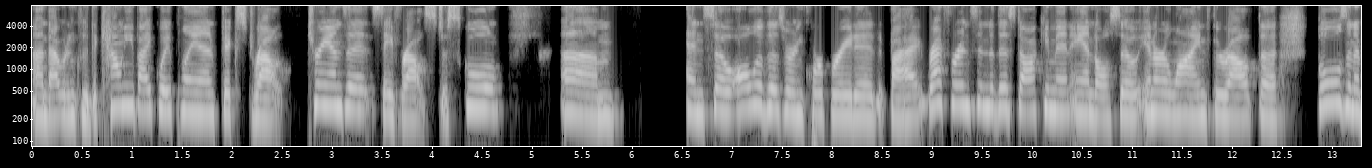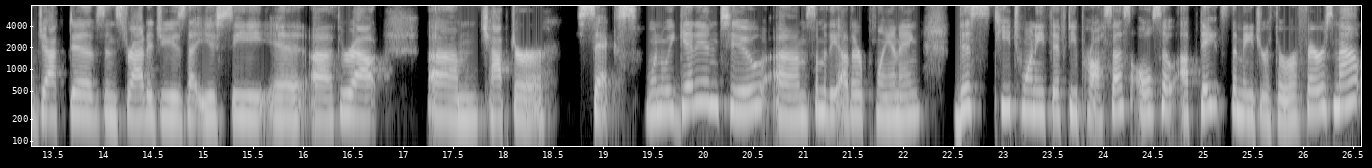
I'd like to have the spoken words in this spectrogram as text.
Uh, that would include the county bikeway plan, fixed route transit, safe routes to school. Um, and so all of those are incorporated by reference into this document and also interlined throughout the goals and objectives and strategies that you see uh, throughout um, chapter six. When we get into um, some of the other planning, this T2050 process also updates the major thoroughfares map.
